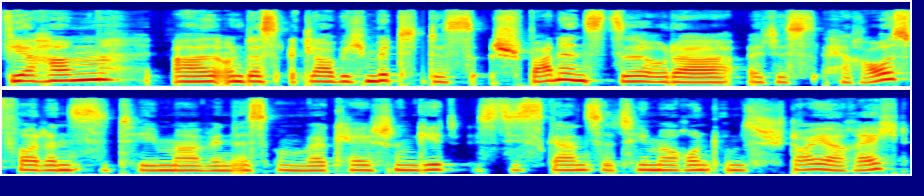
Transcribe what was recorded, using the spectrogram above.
Wir haben, äh, und das glaube ich mit das spannendste oder das herausforderndste Thema, wenn es um Vacation geht, ist dieses ganze Thema rund ums Steuerrecht.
